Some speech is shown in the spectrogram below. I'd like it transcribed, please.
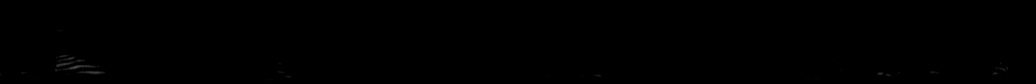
if any vows of mercy or compassion. What did it say here? Fulfill ye my joy that ye be what?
